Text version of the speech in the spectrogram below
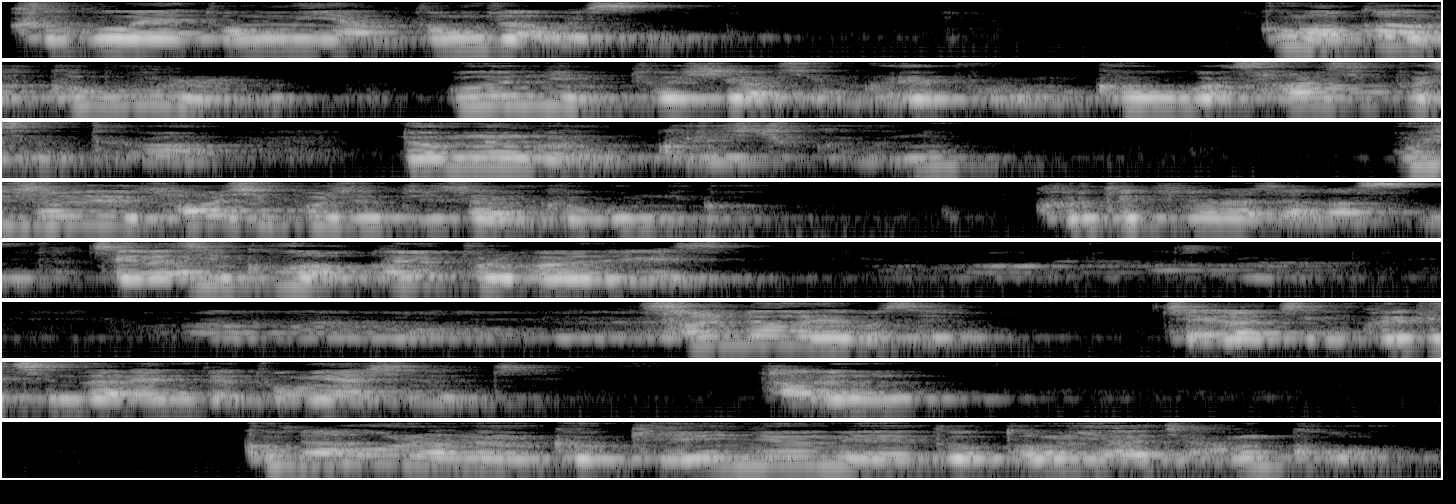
극우에 동의하고 동조하고 있습니다. 그럼 아까 극우를 의원님 표시하신 그래프 보면 극우가 40%가 넘는 거로 그러셨거든요. 우리 사회에 40% 이상이 극우입니까? 그렇게 표현하지 않았습니다. 제가 아니 지금 그 아까 그래프를 보여드리겠습니다. 설명을 해보세요. 제가 지금 그렇게 진단했는데 동의하시는지 다른 극우라는 그 개념에도 동의하지 않고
